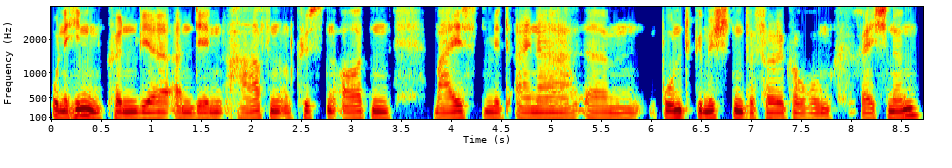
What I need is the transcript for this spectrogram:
Ohnehin können wir an den Hafen- und Küstenorten meist mit einer ähm, bunt gemischten Bevölkerung rechnen.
